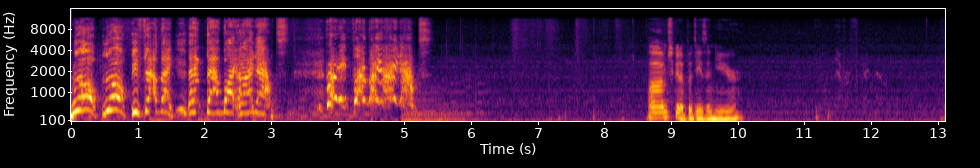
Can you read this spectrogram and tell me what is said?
No! No! He found me! He found my hideout! How did he find my hideout? Uh, I'm just gonna put these in here. You will never find them.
